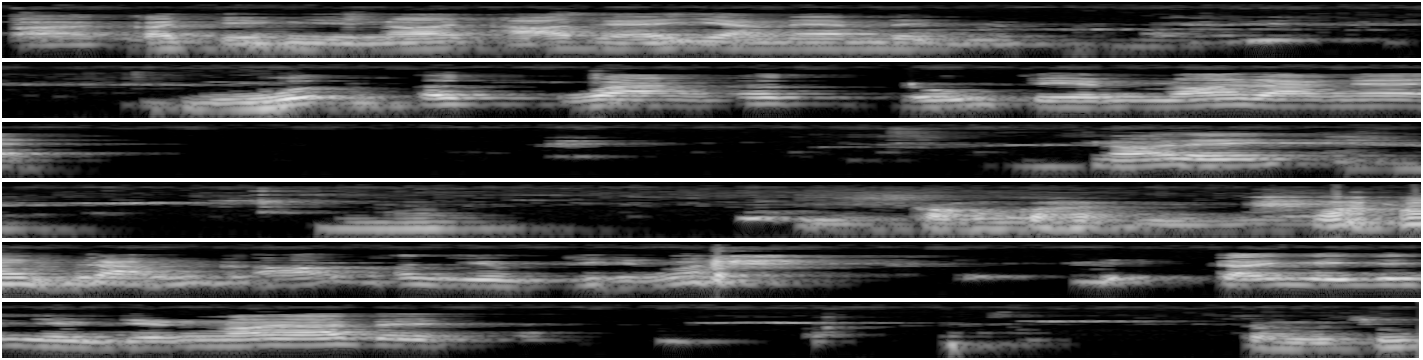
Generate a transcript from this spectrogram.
à, có chuyện gì nói thỏ thể với anh em đi. Quốc ức quan ức đủ chuyện nói ra nghe. Nói đi con không có con không không có có nhiều chuyện lắm. Tại vì chứ nhiều chuyện nói hết đi. Trong một chút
